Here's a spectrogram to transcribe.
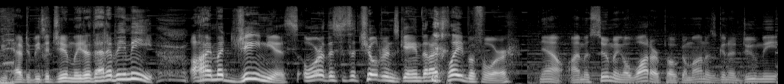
You'd have to be the gym leader. That'd be me. I'm a genius. Or this is a children's game that I played before. now, I'm assuming a water Pokemon is gonna do me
